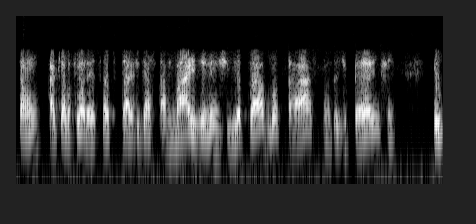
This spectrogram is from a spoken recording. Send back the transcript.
Então, aquela floresta vai precisar de gastar mais energia para botar as plantas de pé, enfim. Eu,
